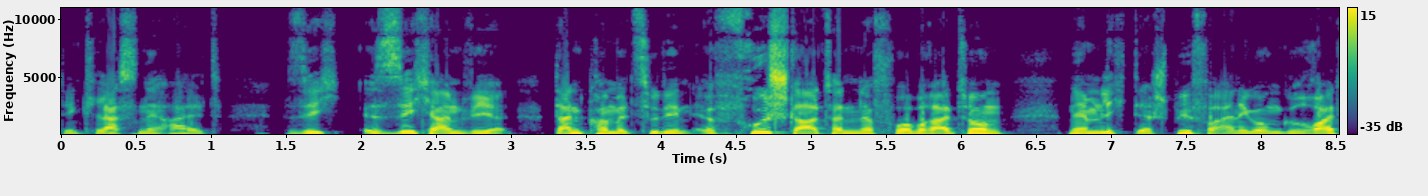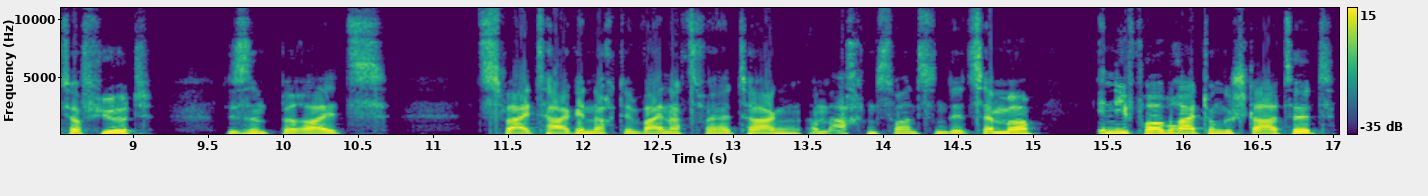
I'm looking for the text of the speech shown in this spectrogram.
den Klassenerhalt sich sichern wird. Dann kommen wir zu den äh, Frühstartern in der Vorbereitung, nämlich der Spielvereinigung Reuter Fürth. Sie sind bereits zwei Tage nach den Weihnachtsfeiertagen am 28. Dezember in die Vorbereitung gestartet,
